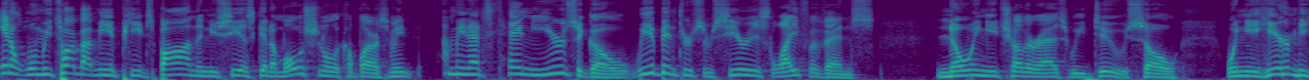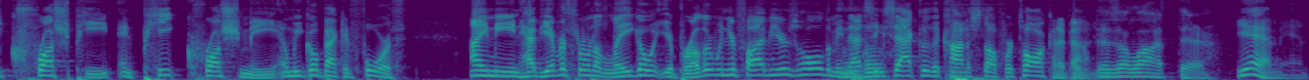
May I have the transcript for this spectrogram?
You know, when we talk about me and Pete's bond, and you see us get emotional a couple hours. I mean, I mean that's ten years ago. We have been through some serious life events, knowing each other as we do. So when you hear me crush Pete and Pete crush me, and we go back and forth, I mean, have you ever thrown a Lego at your brother when you're five years old? I mean, that's Mhm. exactly the kind of stuff we're talking about. There's a lot there. Yeah, man.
